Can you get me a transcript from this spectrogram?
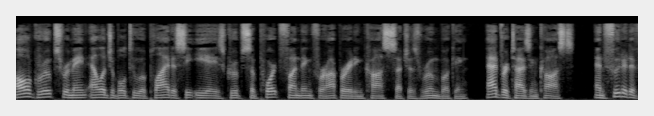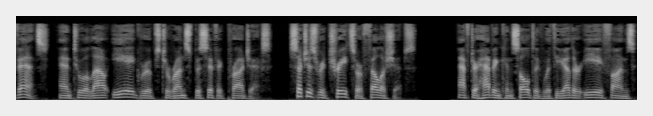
All groups remain eligible to apply to CEA's group support funding for operating costs such as room booking, advertising costs, and food at events, and to allow EA groups to run specific projects, such as retreats or fellowships. After having consulted with the other EA funds,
